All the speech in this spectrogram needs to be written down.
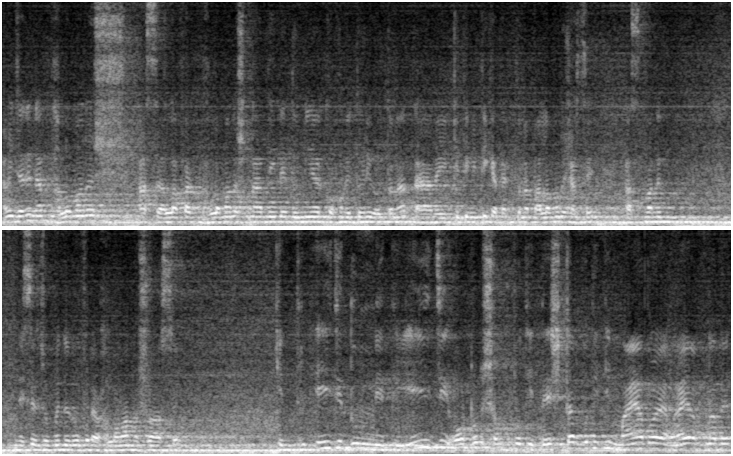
আমি জানি না, ভালো মানুষ আছে, আল্লাহ পাক ভালো মানুষ না দিলে দুনিয়া কখনোই তৈরি হতো না। তার এই পৃথিবী টিকে থাকতো না, ভালো মানুষ আছে, আসমানের নিচে জমিনের উপরে ভালো মানুষও আছে। কিন্তু এই যে দুর্নীতি, এই যে অটল সম্পত্তি, দেশটার প্রতি কি মায়া, দয়া নাই আপনাদের?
